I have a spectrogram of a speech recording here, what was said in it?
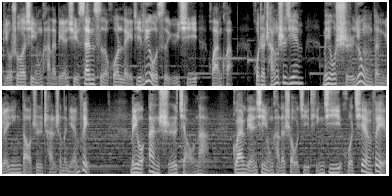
比如说信用卡的连续三次或累计六次逾期还款，或者长时间没有使用等原因导致产生的年费。没有按时缴纳，关联信用卡的手机停机或欠费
